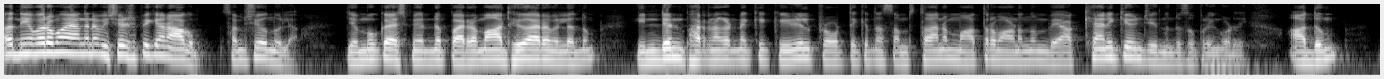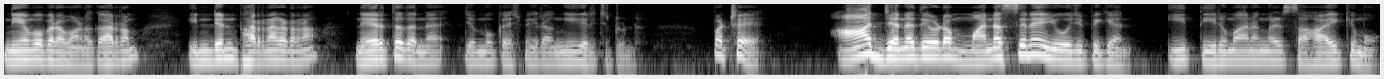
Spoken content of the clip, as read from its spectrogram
അത് നിയമപരമായി അങ്ങനെ വിശേഷിപ്പിക്കാനാകും സംശയമൊന്നുമില്ല. ജമ്മു കാശ്മീരിന് പരമാധികാരമില്ലെന്നും ഇന്ത്യൻ ഭരണഘടനയ്ക്ക് കീഴിൽ പ്രവർത്തിക്കുന്ന സംസ്ഥാനം മാത്രമാണെന്നും വ്യാഖ്യാനിക്കുകയും ചെയ്യുന്നുണ്ട് സുപ്രീം കോടതി. അതും നിയമപരമാണ്. കാരണം ഇന്ത്യൻ ഭരണഘടന നേരത്തെ തന്നെ ജമ്മു കാശ്മീർ അംഗീകരിച്ചിട്ടുണ്ട്. പക്ഷേ ആ ജനതയുടെ മനസ്സിനെ യോജിപ്പിക്കാൻ ഈ തീരുമാനങ്ങൾ സഹായിക്കുമോ?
